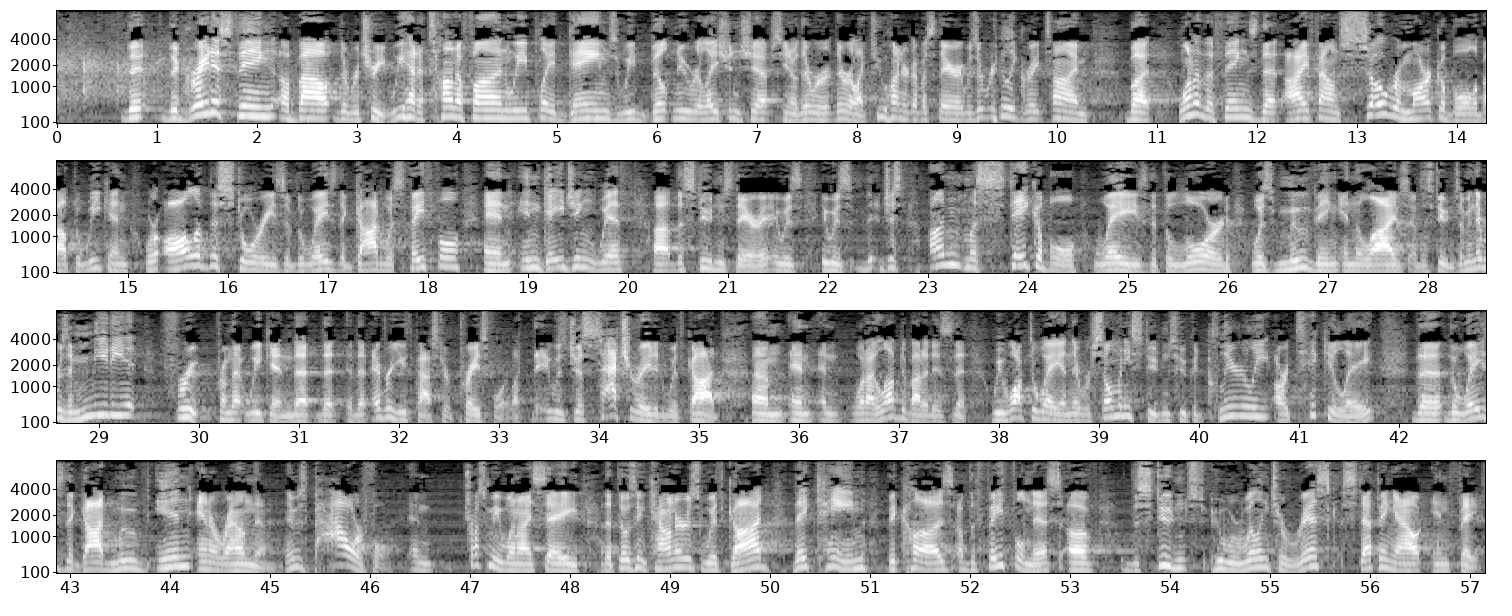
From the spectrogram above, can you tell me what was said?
the, the greatest thing about the retreat, we had a ton of fun. We played games. We built new relationships. You know, there were, there were like 200 of us there. It was a really great time. But one of the things that I found so remarkable about the weekend were all of the stories of the ways that God was faithful and engaging with uh, the students there. It was, it was just unmistakable ways that the Lord was moving in the lives of the students. I mean, there was immediate fruit from that weekend that, that, that every youth pastor prays for. Like, it was just saturated with God. Um, and, and what I loved about it is that we walked away and there were so many students who could clearly articulate the, the ways that God moved in and around them. It was powerful. And Trust me when I say that those encounters with God, they came because of the faithfulness of the students who were willing to risk stepping out in faith.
